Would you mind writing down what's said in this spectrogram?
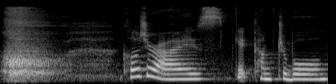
close your eyes, get comfortable.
